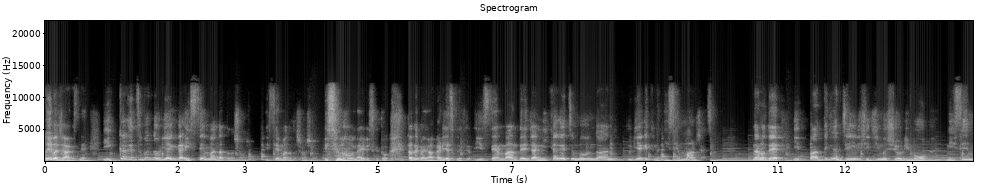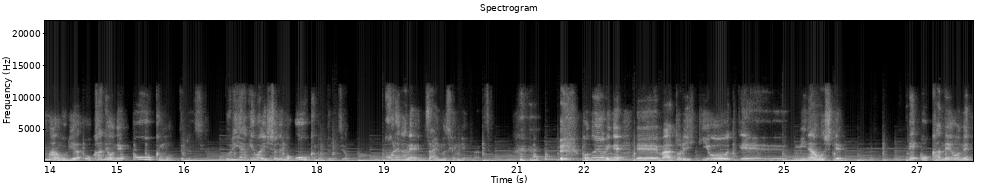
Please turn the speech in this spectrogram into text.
例えばじゃあですね、1ヶ月分の売上が1000万だったとしましょう。1000万だとしましょう。1000万もないですけど、例えば分かりやすくですよ。1000万で、じゃあ2ヶ月分の売り上げっていうのは2000万あるじゃないですか。なので、一般的な税理士事務所よりも2000万売りお金をね、多く持ってるんですよ。売り上げは一緒でも多く持ってるんですよ。これがね、財務戦略なんですよ。このようにね、えーまあ、取引を、えー見直して、で、お金をね、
